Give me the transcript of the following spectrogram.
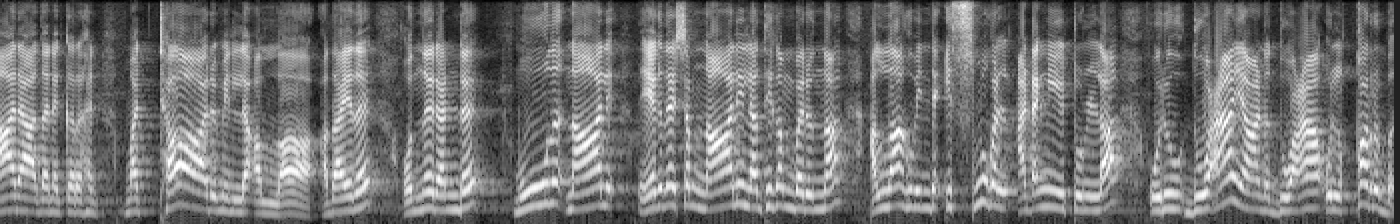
ആരാധനക്കർഹൻ മറ്റാരുമില്ല അല്ലാ അതായത് ഒന്ന് രണ്ട് മൂന്ന് നാല് ഏകദേശം നാലിലധികം വരുന്ന അള്ളാഹുവിന്റെ ഇസ്മുകൾ അടങ്ങിയിട്ടുള്ള ഒരു ദ്വായാണ് ദ്വാ ഉൽ കർബ്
